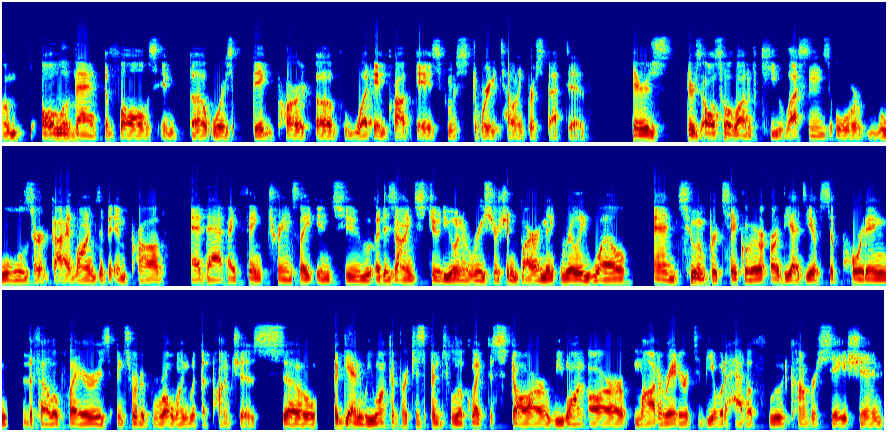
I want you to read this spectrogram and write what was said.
Um, all of that evolves in uh, or is big part of what improv is from a storytelling perspective. There's there's also a lot of key lessons or rules or guidelines of improv that I think translate into a design studio and a research environment really well. And two in particular are the idea of supporting the fellow players and sort of rolling with the punches. So again, we want the participant to look like the star. We want our moderator to be able to have a fluid conversation.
